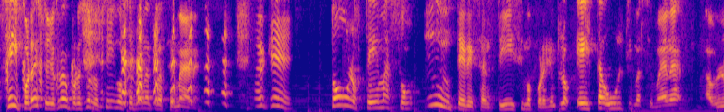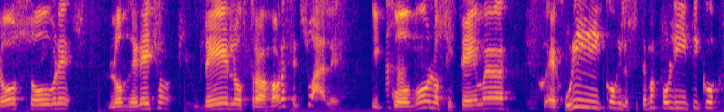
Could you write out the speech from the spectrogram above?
Sí, por eso, yo creo que por eso lo sigo semana tras semana. Ok. Todos los temas son interesantísimos. Por ejemplo, esta última semana habló sobre los derechos de los trabajadores sexuales y cómo los sistemas eh, jurídicos y los sistemas políticos,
